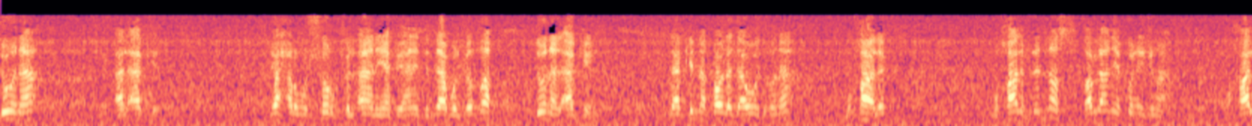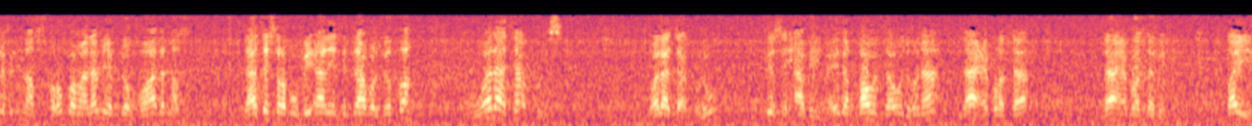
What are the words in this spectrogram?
دون الأكل. يحرم الشرب في الآنية في آنية الذهب والفضة دون الأكل. لكن قول داود هنا مخالف مخالف للنص قبل أن يكون إجماع. مخالف للنص فربما لم يبلغه هذا النص. لا تشربوا في آنية الذهب والفضة ولا تأكل ولا تأكلوا في صحافهما. إذا قول داود هنا لا عبرة لا عبرة به. طيب.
